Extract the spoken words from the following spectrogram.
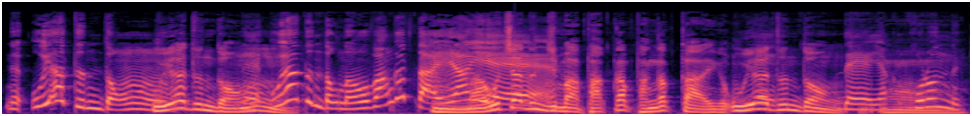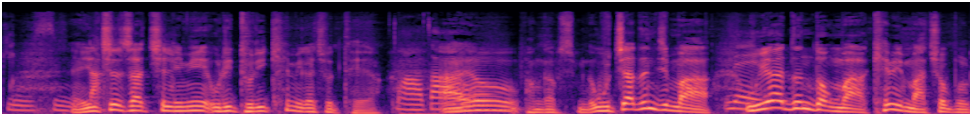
네, 우야든동. 우야든동. 네, 우야든동 너무 반갑다. 음, 이랑에. 막 웃자든지 막 반갑 반갑다. 이거 우야든동. 네, 약간 어. 그런 느낌이 있습니다. 네, 1747님이 우리 둘이 케미가 좋대요. 맞아요. 아유, 반갑습니다. 웃자든지 막, 네. 우야든동 막, 케미 맞춰볼,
